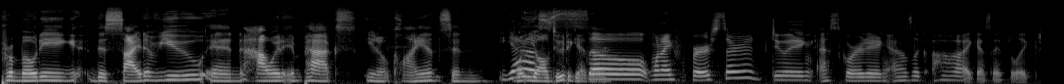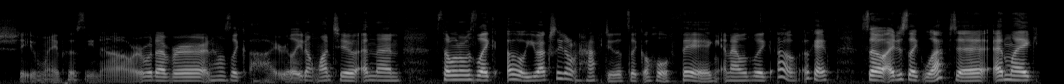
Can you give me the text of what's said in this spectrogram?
promoting this side of you and how it impacts, you know, clients and what you all do together. So when I first started doing escorting, I was like, oh, I guess I have to like shave my pussy now or whatever. And I was like, oh, I really don't want to. And then someone was like, oh, you actually don't have to. That's like a whole thing. And I was like, oh, okay. So I just like left it and like,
